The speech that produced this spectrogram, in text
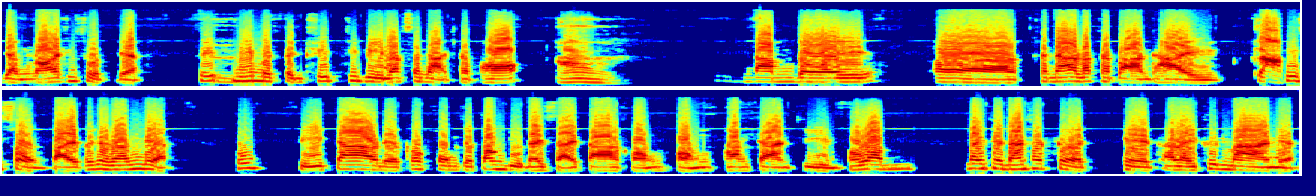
อย่างน้อยที่สุดเนี่ยทริปนี้มันเป็นทริปที่มีลักษณะเฉพาะอ๋อ นำโดยเอ่อคณะรัฐบาลไทยครับที่ส่งไป เพราะฉะนั้นเนี่ยทุกสีก้าวเนี่ยก็คงจะต้องอยู่ในสายตาของของทางการจีน เพราะว่าไม่เช่นนั้นถ้าเกิดเหตุอะไรขึ้นมาเนี่ย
